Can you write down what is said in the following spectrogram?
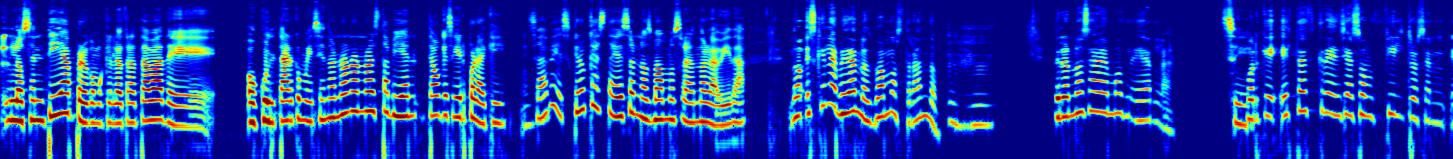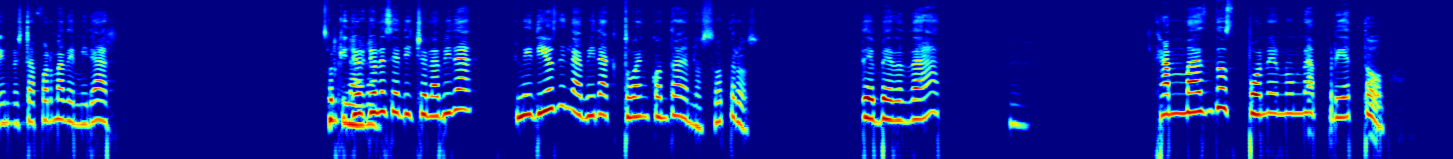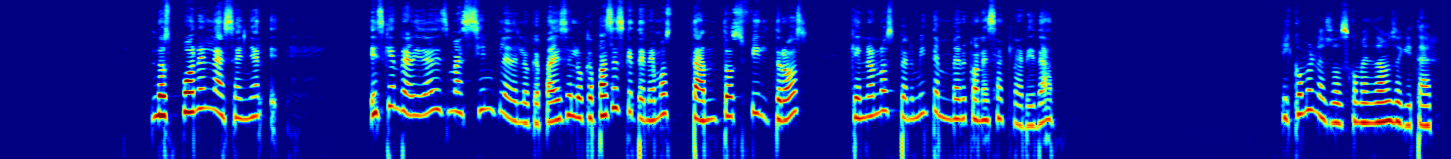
lo sentía, pero como que lo trataba de ocultar, como diciendo, no, no, no está bien, tengo que seguir por aquí. ¿Sabes? Creo que hasta eso nos va mostrando la vida. No, es que la vida nos va mostrando, pero no sabemos leerla. Sí. Porque estas creencias son filtros en, nuestra forma de mirar. Porque yo, yo les he dicho, la vida, ni Dios ni la vida actúa en contra de nosotros. De verdad. Mm. Jamás nos ponen un aprieto nos ponen la señal. Eh, es que en realidad es más simple de lo que parece. Lo que pasa es que tenemos tantos filtros que no nos permiten ver con esa claridad. ¿Y cómo nos los comenzamos a quitar?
